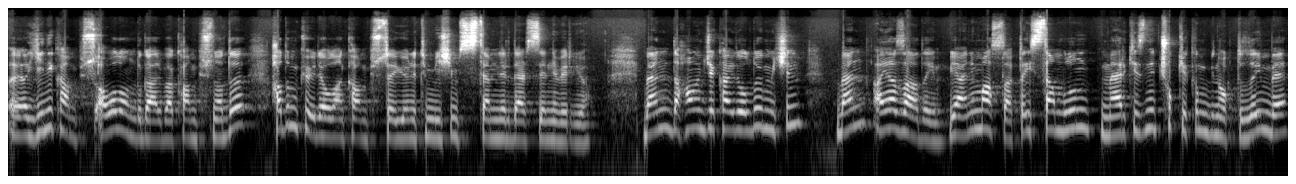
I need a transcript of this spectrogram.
yeni kampüs, Avalon'du galiba kampüsün adı. Hadımköy'de olan kampüste yönetim bilişim sistemleri derslerini veriyor. Ben daha önce kaydolduğum için ben Ayaz Ağa'dayım. Yani Maslak'ta İstanbul'un merkezine çok yakın bir noktadayım ve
